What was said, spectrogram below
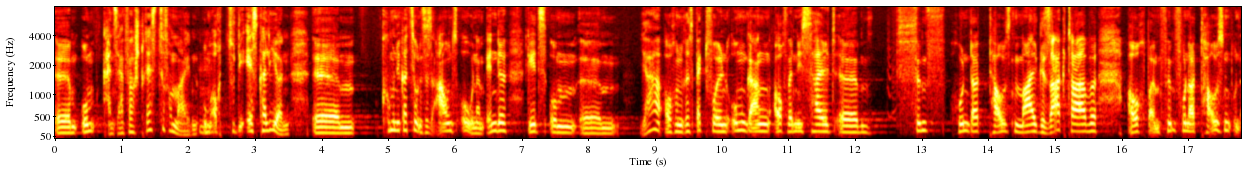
ähm, um ganz einfach Stress zu vermeiden, um mhm. auch zu deeskalieren. Ähm, Kommunikation ist das A und O. Und am Ende geht es um ähm, ja auch einen respektvollen Umgang, auch wenn ich es halt ähm, 500.000 Mal gesagt habe, auch beim 500.000 und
